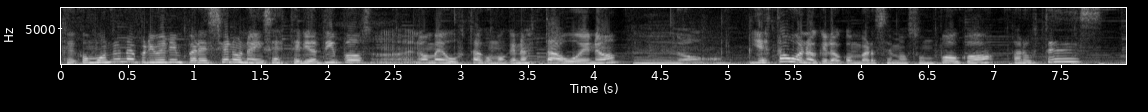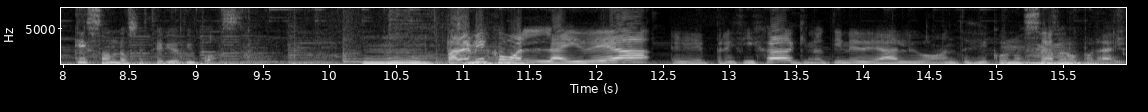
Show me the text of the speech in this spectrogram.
Que como en una primera impresión uno dice estereotipos, eh, no me gusta, como que no está bueno. No. Y está bueno que lo conversemos un poco. Para ustedes, ¿qué son los estereotipos? Mm, Para mí es como la idea eh, prefijada que uno tiene de algo antes de conocerlo Mm. por ahí.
